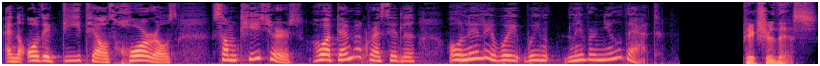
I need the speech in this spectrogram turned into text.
and all the details, horrors. Some teachers who are Democrats said, oh, Lily, we, we never knew that. Picture this.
